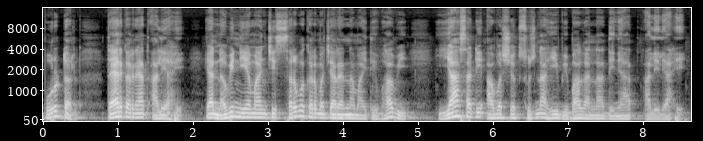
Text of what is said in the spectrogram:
पोर्टल तयार करण्यात आले आहे. या नवीन नियमांची सर्व कर्मचाऱ्यांना माहिती व्हावी यासाठी आवश्यक सूचनाही विभागांना देण्यात आलेल्या आहे.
